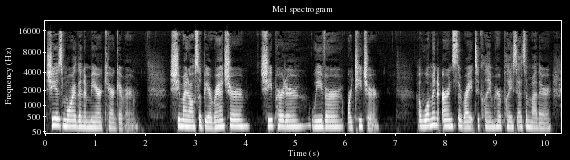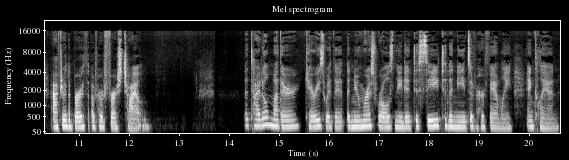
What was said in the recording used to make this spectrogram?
She is more than a mere caregiver. She might also be a rancher, sheep herder, weaver, or teacher. A woman earns the right to claim her place as a mother after the birth of her first child. The title mother carries with it the numerous roles needed to see to the needs of her family and clan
